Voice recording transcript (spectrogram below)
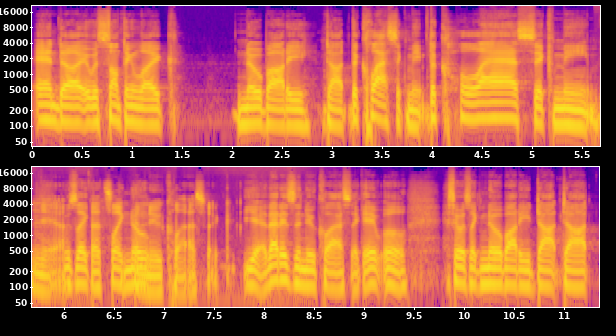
and uh, it was something like nobody dot the classic meme, the classic meme. yeah. it was like that's like no, the new classic. yeah, that is the new classic. It will. So it's like nobody dot dot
